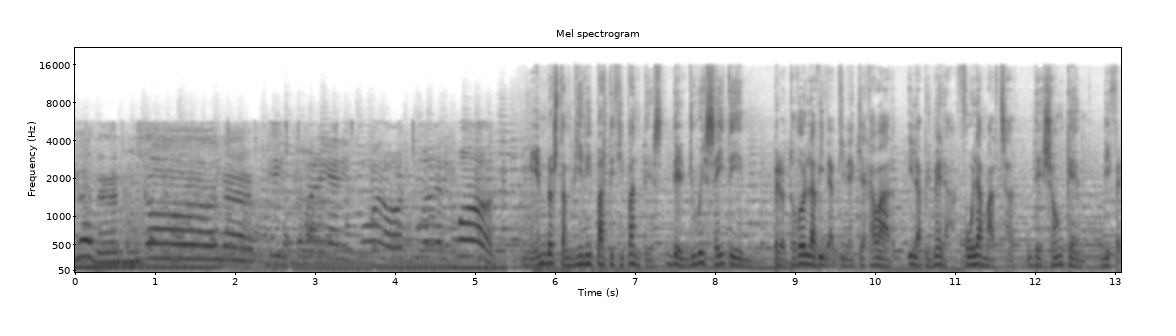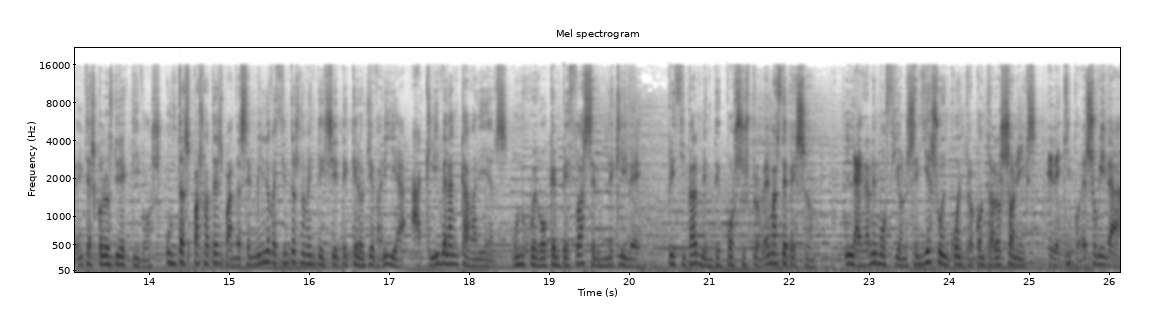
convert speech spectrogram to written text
Kevin. He's 20 and he's going on 21. miembros también y participantes del USA Team. Pero todo en la vida tiene que acabar, y la primera fue la marcha de Sean Kemp. Diferencias con los directivos, un traspaso a tres bandas en 1997 que lo llevaría a Cleveland Cavaliers, un juego que empezó a ser un declive, principalmente por sus problemas de peso. La gran emoción sería su encuentro contra los Sonics, el equipo de su vida.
